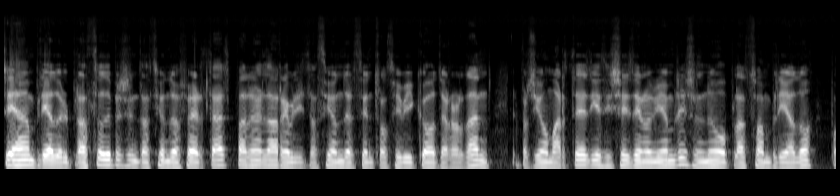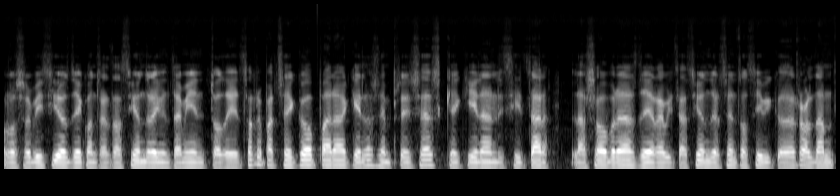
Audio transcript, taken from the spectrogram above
Se ha ampliado el plazo de presentación de ofertas para la rehabilitación del Centro Cívico de Roldán. El próximo martes 16 de noviembre es el nuevo plazo ampliado por los servicios de contratación del Ayuntamiento de Torre Pacheco para que las empresas que quieran licitar las obras de rehabilitación del Centro Cívico de Roldán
